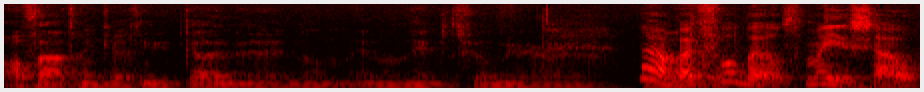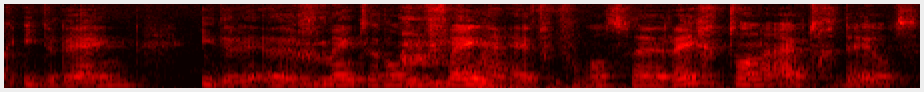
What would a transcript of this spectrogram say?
afwatering krijgt in die tuinen. En dan, en dan neemt het veel meer... Nou, op. bijvoorbeeld. Maar je zou ook iedereen, iedere gemeente Ronde Venen heeft bijvoorbeeld regentonnen uitgedeeld.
